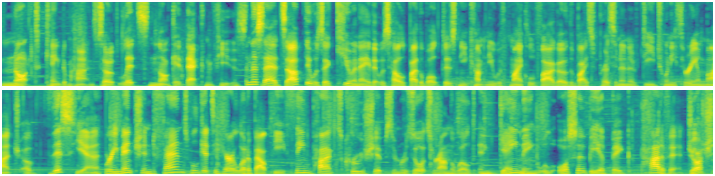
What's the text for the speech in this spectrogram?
not Kingdom Hearts, so let's not get that confused. And this adds up, there was a Q&A that was held by the Walt Disney Company with Michael Vargo, the vice president of D23 in March of this year, where he mentioned fans will get to hear a lot about the theme parks, cruise ships, and resorts around the world, and gaming will also be a big part of it. Josh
